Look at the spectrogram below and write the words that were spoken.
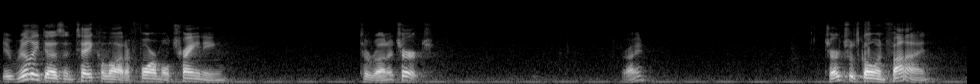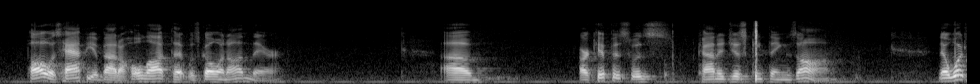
it really doesn't take a lot of formal training to run a church. Right? Church was going fine. Paul was happy about a whole lot that was going on there. Um, Archippus was kind of just keep things on. Now, what,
